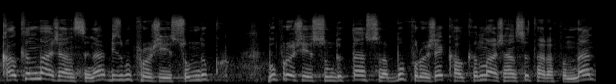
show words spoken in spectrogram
Kalkınma Ajansı'na biz bu projeyi sunduk. Bu projeyi sunduktan sonra bu proje Kalkınma Ajansı tarafından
